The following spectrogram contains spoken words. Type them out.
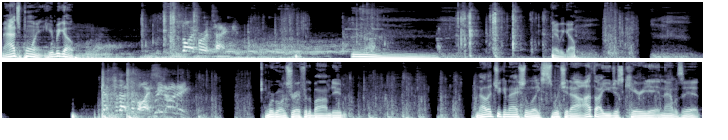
Match point. Here we go. Cyber attack. Hmm. There we go. Get to that device. Reloading! We're going straight for the bomb, dude. Now that you can actually like switch it out, I thought you just carried it and that was it.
